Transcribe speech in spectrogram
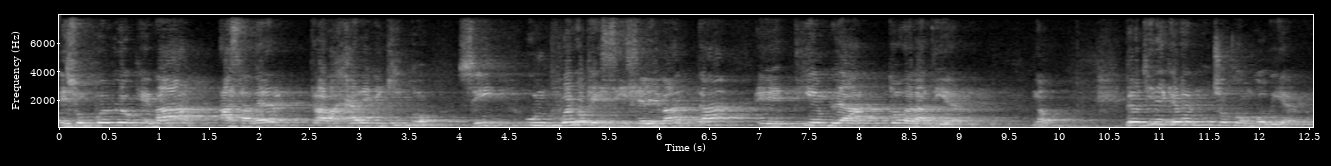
es un pueblo que va a saber trabajar en equipo, ¿sí? un pueblo que si se levanta eh, tiembla toda la tierra. ¿no? Pero tiene que ver mucho con gobierno.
